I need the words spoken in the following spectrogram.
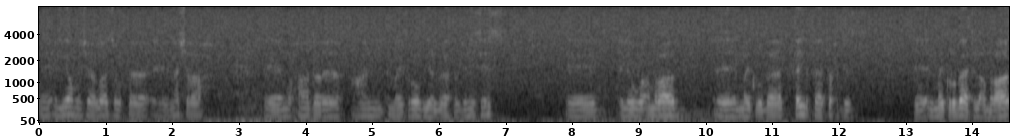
اليوم إن شاء الله سوف نشرح محاضرة عن ميكروبيال باثوجينيسيس اللي هو أمراض الميكروبات. كيف تحدث الميكروبات الأمراض؟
